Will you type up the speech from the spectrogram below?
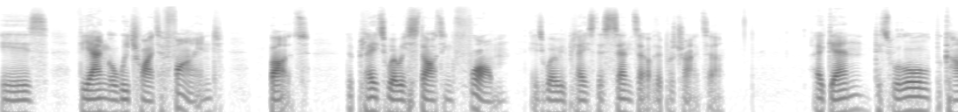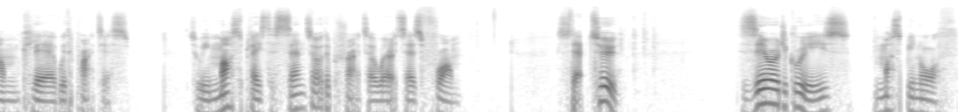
is the angle we try to find, but the place where we're starting from is where we place the center of the protractor. Again, this will all become clear with practice. So we must place the center of the protractor where it says from. Step 2. 0 degrees must be north.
